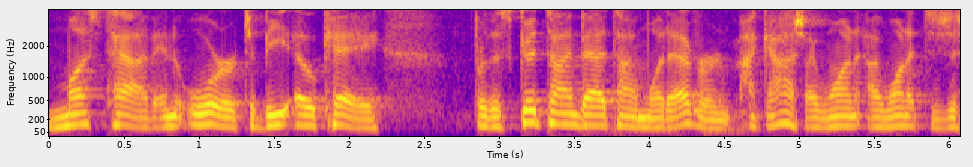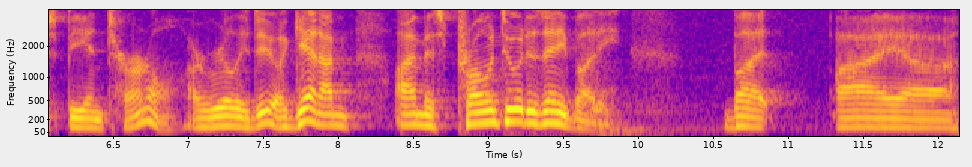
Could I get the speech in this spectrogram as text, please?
must have in order to be okay? for this good time, bad time, whatever. My gosh, I want I want it to just be internal. I really do. Again, I'm I'm as prone to it as anybody, but I uh,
